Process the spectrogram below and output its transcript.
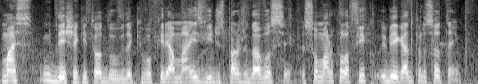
mas me deixa aqui tua dúvida que eu vou criar mais vídeos para ajudar você. Eu sou Marco Lafico e obrigado pelo seu tempo.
